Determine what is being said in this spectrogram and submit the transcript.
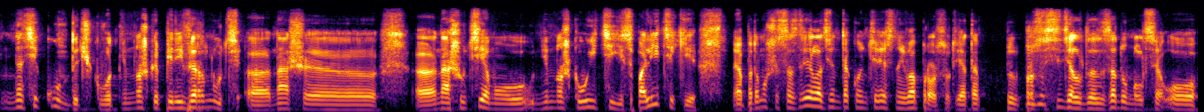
на секундочку вот немножко перевернуть э, наши, э, нашу тему, немножко уйти из политики, потому что созрел один такой интересный вопрос. Вот я так просто сидел, задумался о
